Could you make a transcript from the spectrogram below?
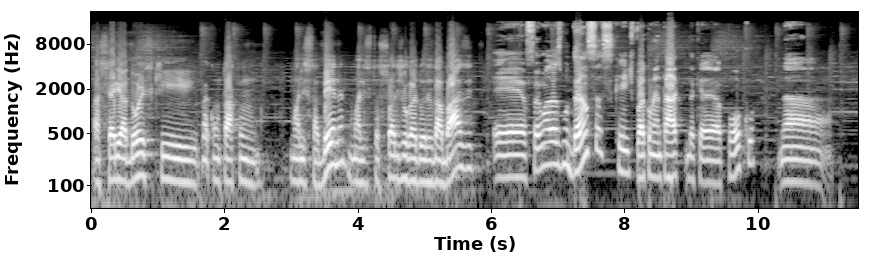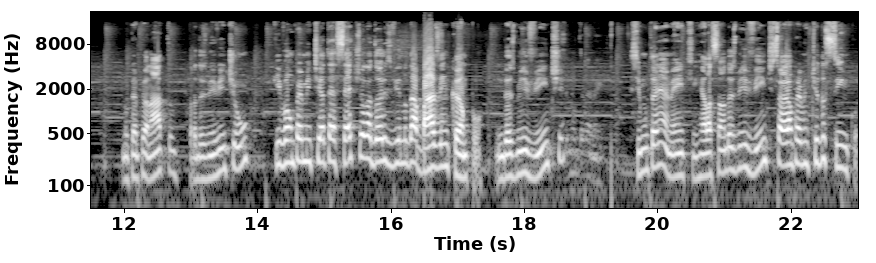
A Série A2 que vai contar com uma lista B, né? Uma lista só de jogadores da base. É, foi uma das mudanças que a gente vai comentar daqui a pouco na, no campeonato para 2021, que vão permitir até sete jogadores vindo da base em campo. Em 2020, simultaneamente. simultaneamente. Em relação a 2020, só eram permitidos cinco.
